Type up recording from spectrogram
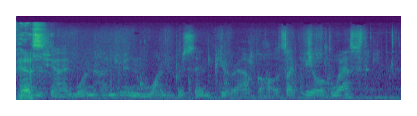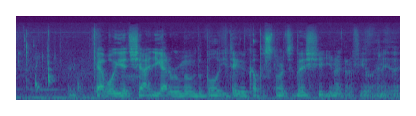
Piss. Moonshine, 101% pure alcohol. It's like the Old West. Cowboy gets shot, you gotta remove the bullet. You take a couple snorts of this shit, you're not gonna feel anything.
